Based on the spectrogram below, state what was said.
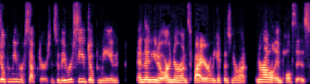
dopamine receptors. And so they receive dopamine and then you know our neurons fire and we get those neuron neuronal impulses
